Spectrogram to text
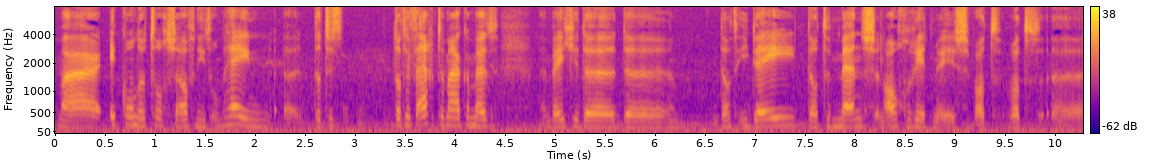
Maar ik kon er toch zelf niet omheen. Uh, dat, is, dat heeft eigenlijk te maken met een beetje de, de, dat idee dat de mens een algoritme is. Wat, wat uh,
